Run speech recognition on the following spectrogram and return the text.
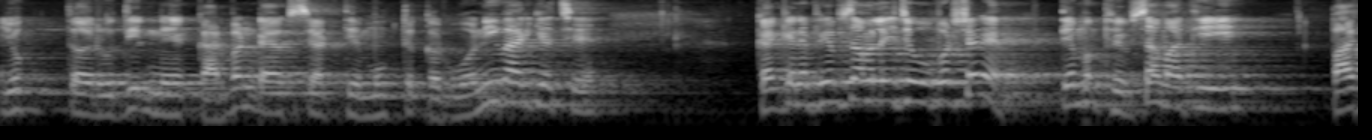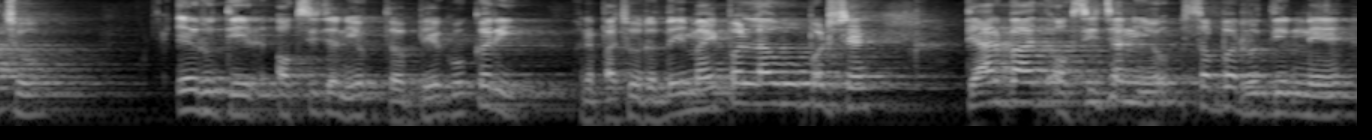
યુક્ત રુધિરને કાર્બન ડાયોક્સાઇડથી મુક્ત કરવું અનિવાર્ય છે. કારણ કે એને ફેફસામાં લઈ જવું પડશે ને, તેમાં ફેફસામાંથી પાછું એ રુધિર ઓક્સિજનયુક્ત ભેગું કરી અને પાછું હૃદયમાં પણ લાવવું પડશે. ત્યારબાદ ઓક્સિજન સભર રુધિરને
